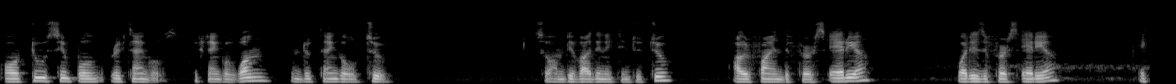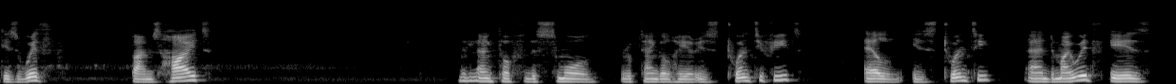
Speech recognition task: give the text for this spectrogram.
or two simple rectangles, rectangle 1 and rectangle 2. So I'm dividing it into two I will find the first area. What is the first area? It is width times height. The length of the small rectangle here is 20 feet. L is 20 and my width is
